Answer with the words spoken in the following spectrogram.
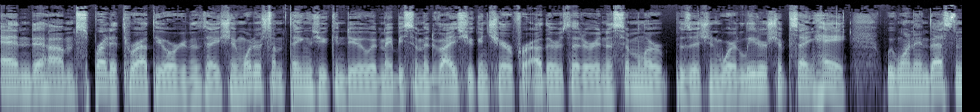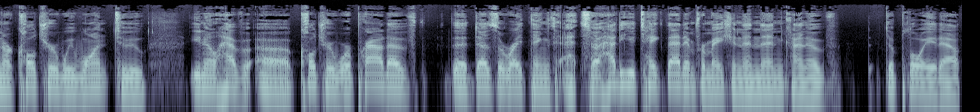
and um, spread it throughout the organization? What are some things you can do and maybe some advice you can share for others that are in a similar position where leadership saying, hey, we want to invest in our culture, we want to you know have a culture we're proud of that does the right things. So, how do you take that information and then kind of deploy it out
